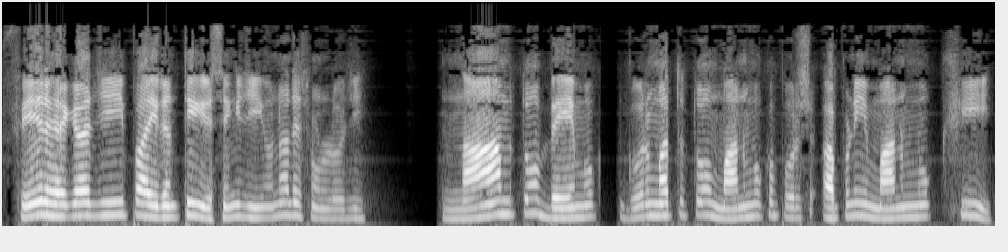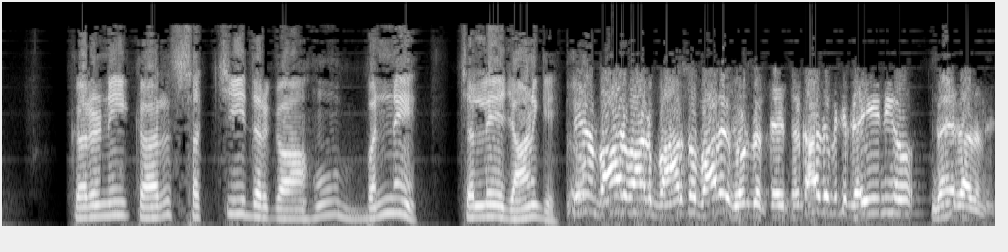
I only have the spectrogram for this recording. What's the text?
ਫੇਰ ਹੈਗਾ ਜੀ ਭਾਈ ਰਣਧੀਰ ਸਿੰਘ ਜੀ ਉਹਨਾਂ ਦੇ ਸੁਣ ਲਓ ਜੀ। ਨਾਮ ਤੋਂ ਬੇਮੁਖ ਗੁਰਮਤ ਤੋਂ ਮਨਮੁਖ ਪੁਰਸ਼ ਆਪਣੀ ਮਨਮੁਖੀ ਕਰਨੀ ਕਰ ਸੱਚੀ ਦਰਗਾਹੋਂ ਬੰਨੇ ਚੱਲੇ ਜਾਣਗੇ। ਤੇ ਬਾਹਰ ਬਾਹਰ ਤੋਂ ਬਾਹਰ ਸੁੱਟ ਦਿੱਤੇ ਦਰਗਾਹ ਦੇ ਵਿੱਚ ਗਈ ਨਹੀਂ ਉਹ ਗਏ ਕਦ ਨੇ?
